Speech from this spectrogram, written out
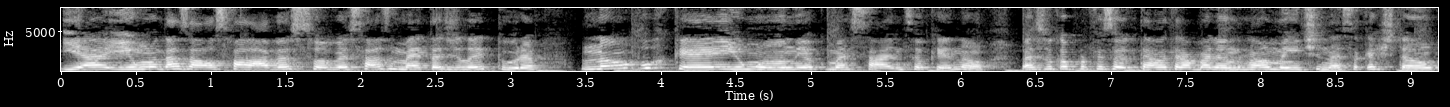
E aí uma das aulas falava sobre essas metas de leitura. Não porque em um ano ia começar, não sei o que, não. Mas porque o professor estava trabalhando realmente nessa questão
